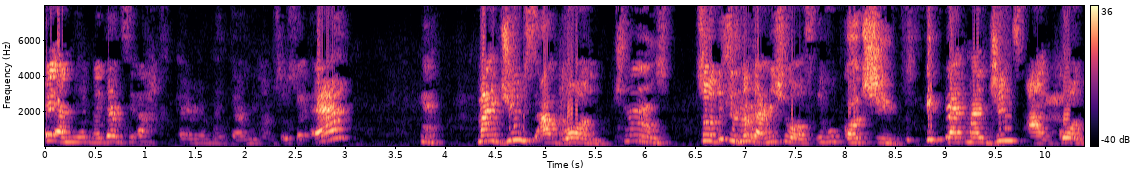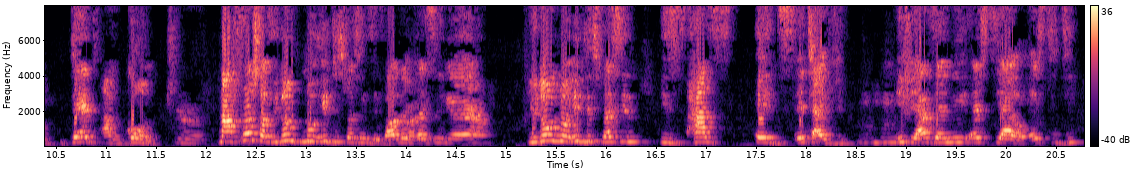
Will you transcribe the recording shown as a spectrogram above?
Hey, and my dad say, ah, eh, my darling, I'm so sorry. Eh? Hmm. My dreams are gone. True. So this is not an issue of even courtship. like my dreams are gone, dead and gone. True. Now, first off, you don't know if this person is a violent person. Yeah. You don't know if this person is has AIDS, HIV, Mhm. if he has any STI or STD.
